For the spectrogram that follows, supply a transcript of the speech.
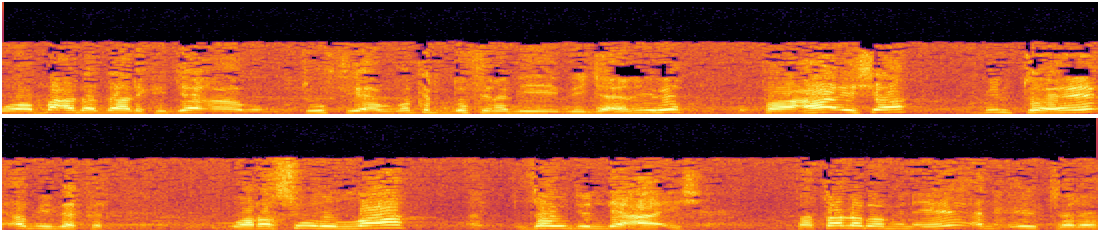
وبعد ذلك جاء توفي أبو بكر دفن بجانبه. فعائشة بنت إيه؟ أبي بكر. ورسول الله زوج لعائشة. فطلب من إيه؟ أن يغفر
